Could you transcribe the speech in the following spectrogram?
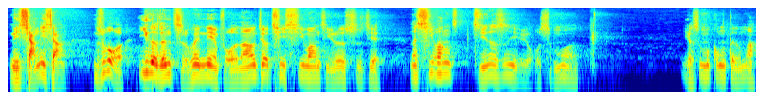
你想一想。如果一个人只会念佛，然后就去西方极乐世界，那西方极乐世界有什么有什么功德吗？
